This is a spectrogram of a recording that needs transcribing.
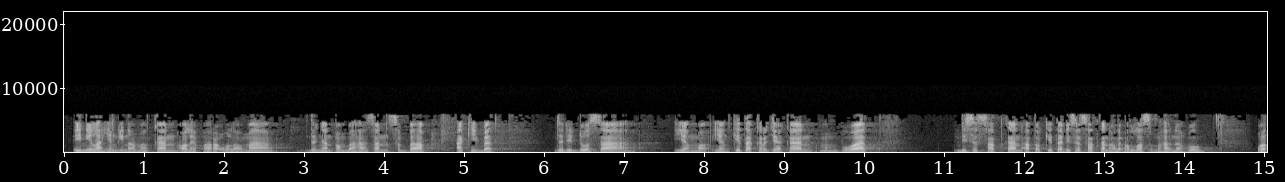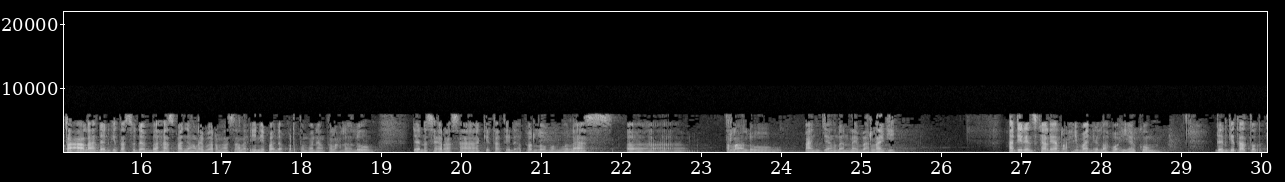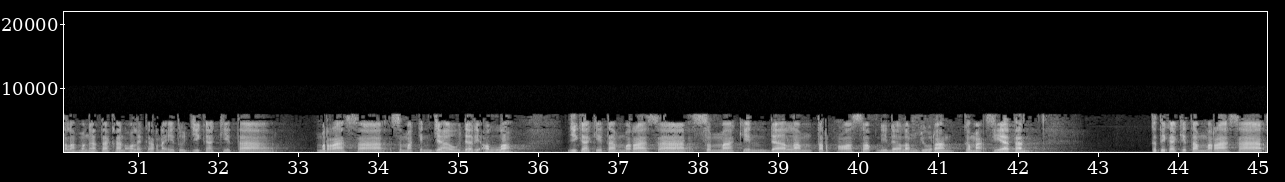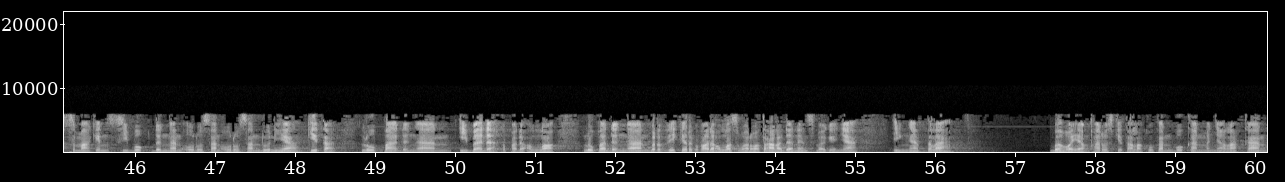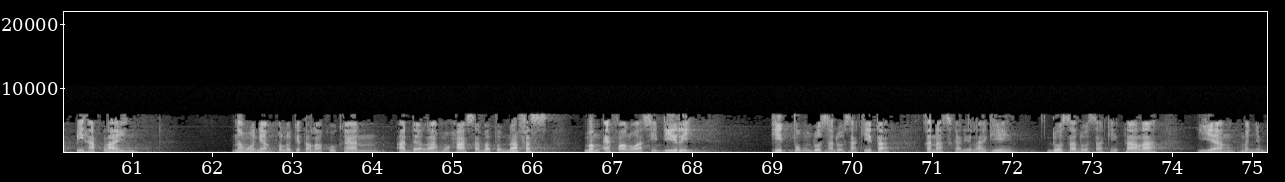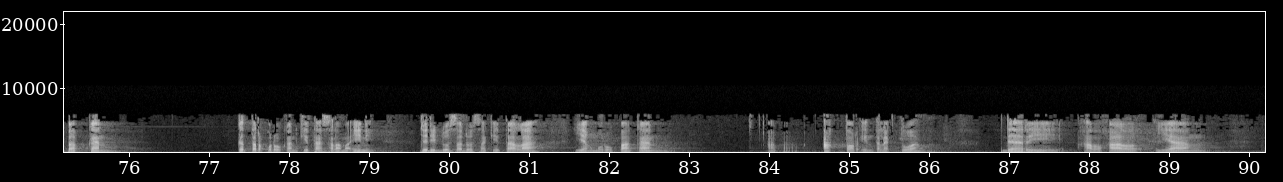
inilah yang dinamakan oleh para ulama dengan pembahasan sebab akibat. Jadi dosa yang yang kita kerjakan membuat disesatkan atau kita disesatkan oleh Allah Subhanahu wa taala. Dan kita sudah bahas panjang lebar masalah ini pada pertemuan yang telah lalu. Dan saya rasa kita tidak perlu mengulas uh, terlalu panjang dan lebar lagi. Hadirin sekalian rahimanillah wa iyyakum. Dan kita telah mengatakan oleh karena itu jika kita merasa semakin jauh dari Allah jika kita merasa semakin dalam terprosok di dalam jurang kemaksiatan. Ketika kita merasa semakin sibuk dengan urusan-urusan dunia kita, lupa dengan ibadah kepada Allah, lupa dengan berzikir kepada Allah taala dan lain sebagainya, ingatlah bahwa yang harus kita lakukan bukan menyalahkan pihak lain. Namun yang perlu kita lakukan adalah muhasabatun nafas mengevaluasi diri, hitung dosa-dosa kita, karena sekali lagi dosa-dosa kita lah yang menyebabkan keterpurukan kita selama ini. Jadi dosa-dosa kita lah yang merupakan apa? aktor intelektual dari hal-hal yang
